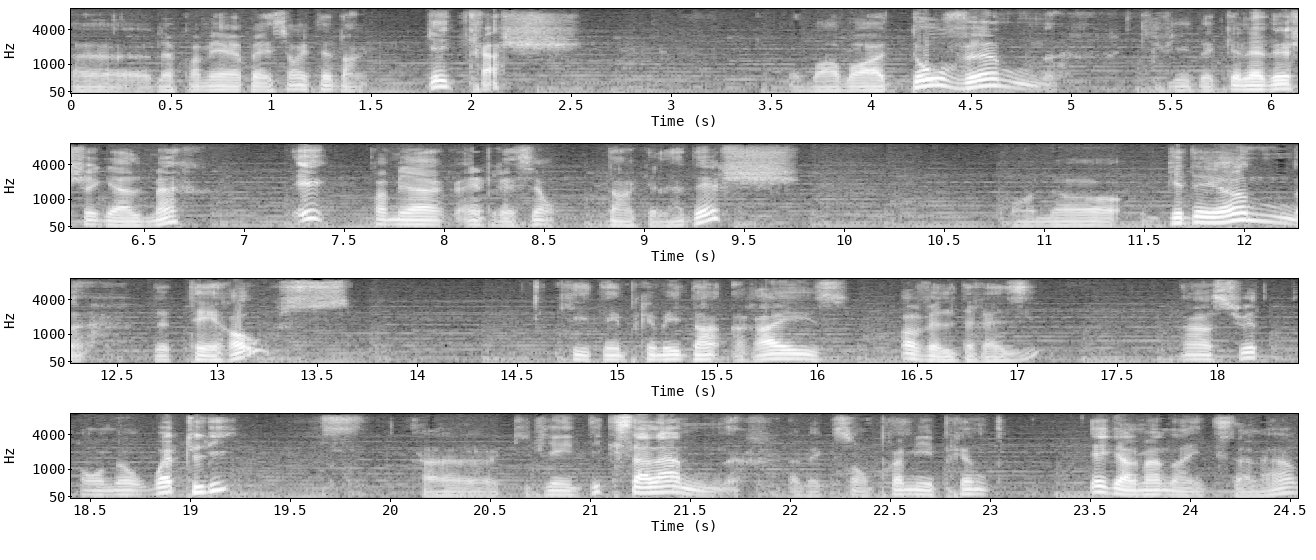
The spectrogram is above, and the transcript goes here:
Euh, la première impression était dans Gatecrash. On va avoir Doven, qui vient de Kaladesh également. Et première impression dans Kaladesh. On a Gideon de Teros, qui est imprimé dans Rise of Eldrazi. Ensuite, on a Watley, euh, qui vient d'Ixalan, avec son premier print également dans Ixalan.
